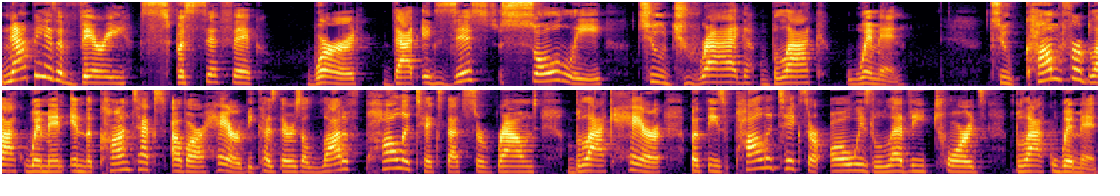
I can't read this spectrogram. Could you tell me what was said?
nappy is a very specific word that exists solely to drag black women, to come for black women in the context of our hair, because there's a lot of politics that surround black hair, but these politics are always levied towards black women.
